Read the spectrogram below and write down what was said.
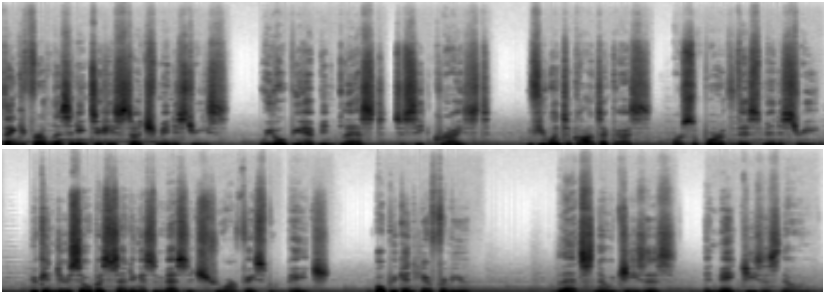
Thank you for listening to His Touch Ministries. We hope you have been blessed to seek Christ. If you want to contact us or support this ministry, You can do so by sending us a message through our Facebook page. Hope we can hear from you. Let's know Jesus and make Jesus known.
